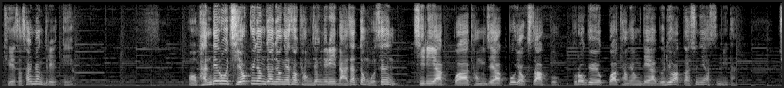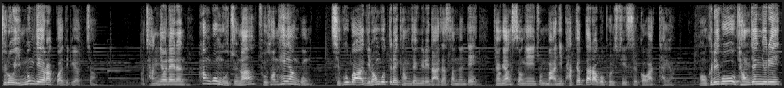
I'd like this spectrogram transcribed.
뒤에서 설명드릴게요. 어, 반대로 지역균형 전형에서 경쟁률이 낮았던 곳은 지리학과, 경제학부, 역사학부, 불어교육과 경영대학, 의료학과 순이었습니다. 주로 인문계열 학과들이었죠. 어, 작년에는 항공우주나 조선해양공, 지구과학 이런 곳들의 경쟁률이 낮았었는데 경향성이 좀 많이 바뀌었다라고 볼 수 있을 것 같아요. 어, 그리고 경쟁률이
